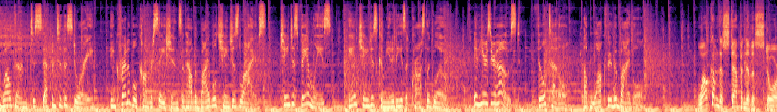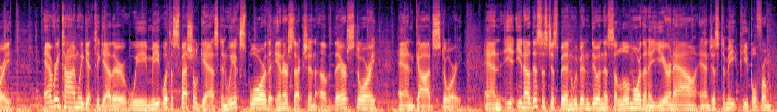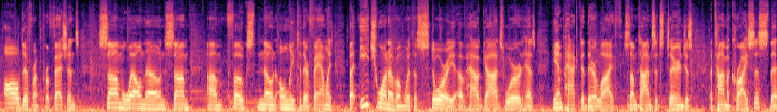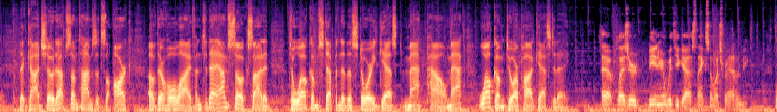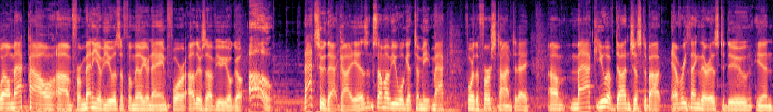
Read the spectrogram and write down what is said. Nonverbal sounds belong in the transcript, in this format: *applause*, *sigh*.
Welcome to Step Into the Story. Incredible conversations of how the Bible changes lives, changes families, and changes communities across the globe. And here's your host, Phil Tuttle of Walk Through the Bible. Welcome to Step Into the Story. Every time we get together, we meet with a special guest and we explore the intersection of their story and God's story. And, you know, this has just been, we've been doing this a little more than a year now, and just to meet people from all different professions, some well known, some um, folks known only to their families, but each one of them with a story of how God's Word has impacted their life. Sometimes it's during just a time of crisis that, that God showed up, sometimes it's the arc of their whole life. And today I'm so excited to welcome Step Into the Story guest, Mac Powell. Mac, welcome to our podcast today. Oh, pleasure being here with you guys. Thanks so much for having me. Well, Mac Powell, um, for many of you, is a familiar name. For others of you, you'll go, oh, that's who that guy is. And some of you will get to meet Mac for the first time today. Um, Mac, you have done just about everything there is to do in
